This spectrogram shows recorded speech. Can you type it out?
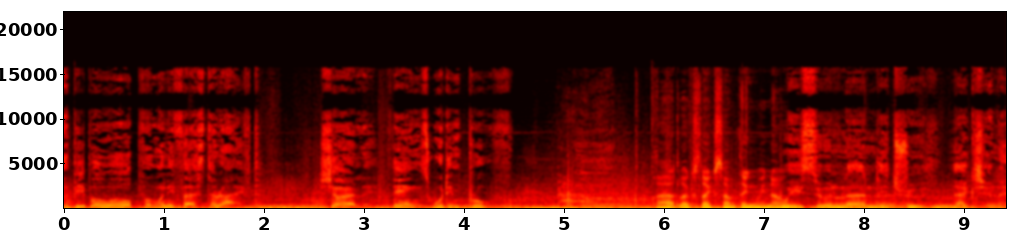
The people were hopeful when he first arrived. Surely things would improve. That looks like something we know. We soon learn the truth, actually.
